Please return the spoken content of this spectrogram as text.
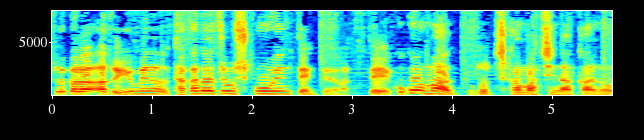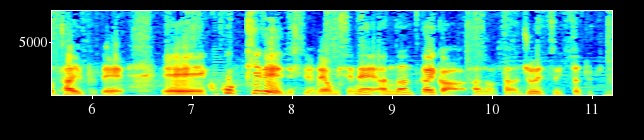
それからあと有名なの高田城址公園店っていうのがあって、ここはまあどっちか街中のタイプで、えー、ここ綺麗ですよね、お店ね。あの何回か、あの、上越行った時に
